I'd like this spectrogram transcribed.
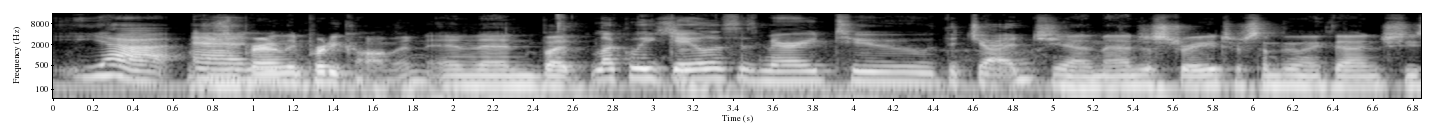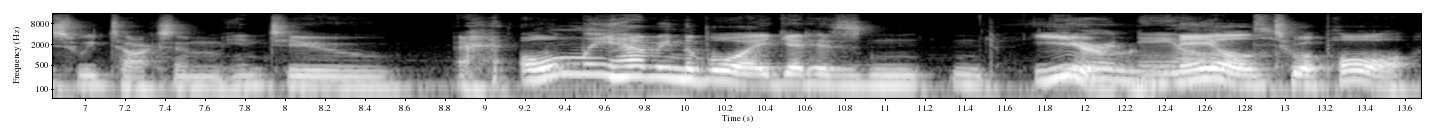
yeah Which is apparently pretty common. And then, but luckily Geillis is married to the judge yeah, magistrate or something like that, and she sweet talks him into only having the boy get his n- n- ear, Ear nailed. nailed. to a pole.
